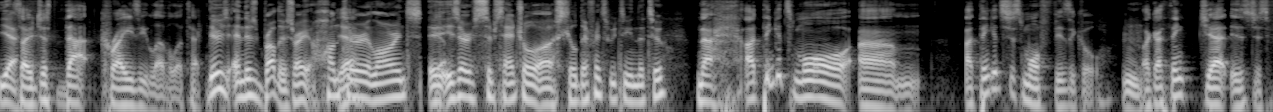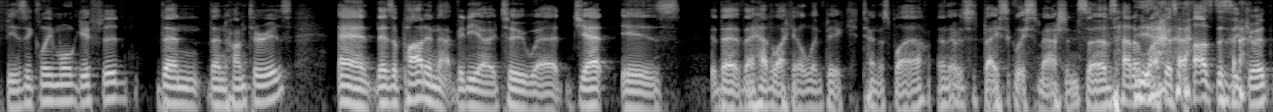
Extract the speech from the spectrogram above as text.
Yeah. So just that crazy level of technique. There's and there's brothers, right? Hunter Yeah. and Lawrence. I- Is there a substantial uh, skill difference between the two? No, I think it's more. Um, I think it's just more physical. Like I think Jet is just physically more gifted than than Hunter is, and there's a part in that video too where Jet is. They, they had like an Olympic tennis player, and it was just basically smashing serves at him like as fast as he could.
